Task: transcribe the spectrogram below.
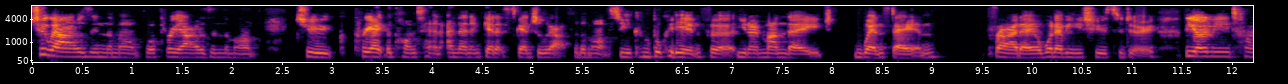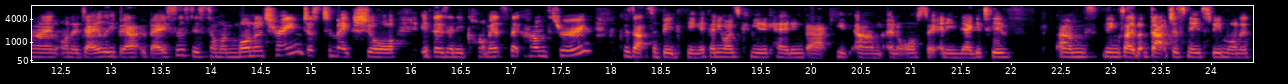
two hours in the month or three hours in the month to create the content and then get it scheduled out for the month. So you can book it in for, you know, Monday, Wednesday, and Friday or whatever you choose to do. The only time on a daily basis is someone monitoring just to make sure if there's any comments that come through, because that's a big thing. If anyone's communicating back, you, um, and also any negative um, things like that, that just needs to be monitor,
